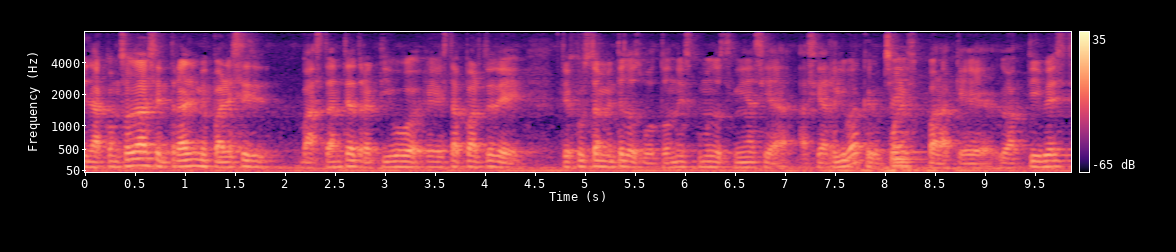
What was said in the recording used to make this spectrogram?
En la consola central me parece bastante atractivo esta parte de, de justamente los botones, como los tiene hacia, hacia arriba, que lo Sí. pones para que lo actives,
